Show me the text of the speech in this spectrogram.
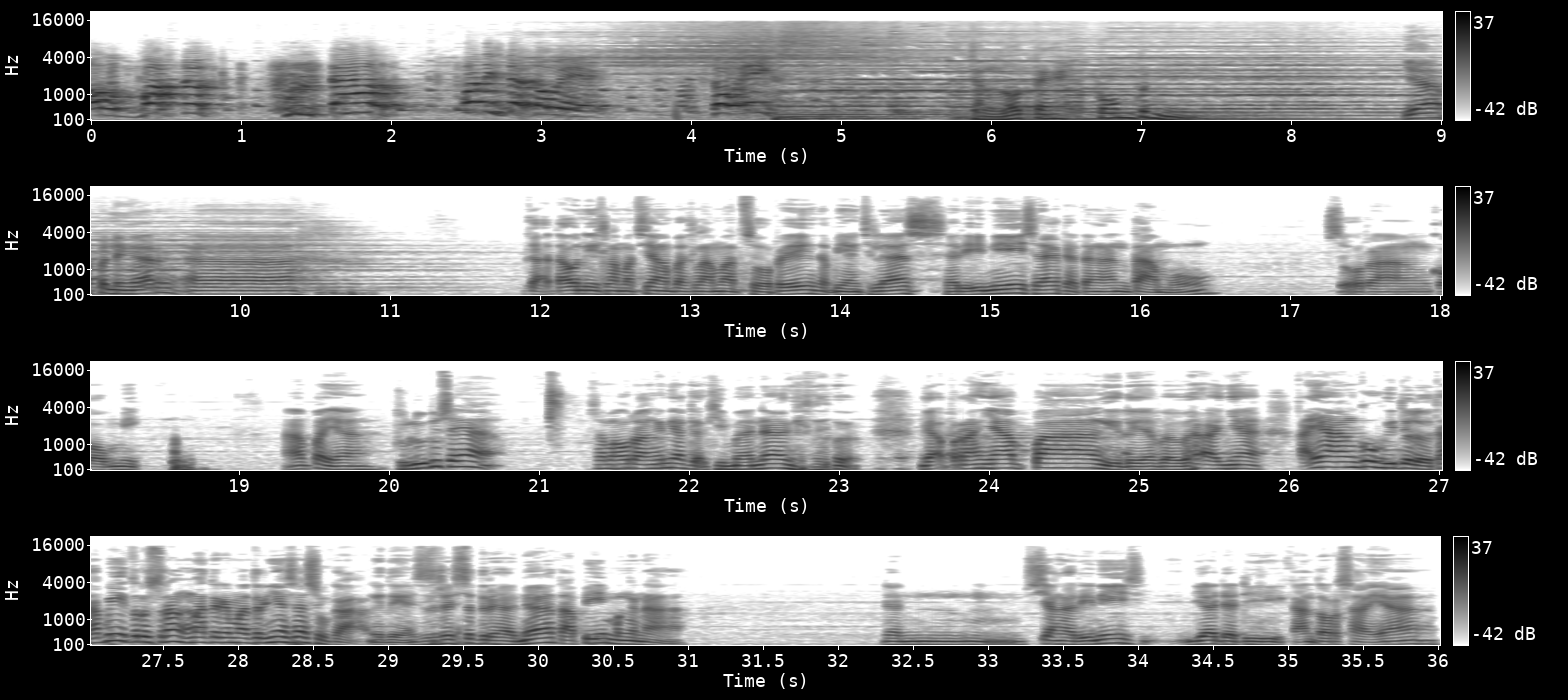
almachtig, brutaal. Wat is dat nou weer? Zo. Celoteh Company. Ya pendengar, eh nggak tahu nih selamat siang apa selamat sore, tapi yang jelas hari ini saya kedatangan tamu seorang komik. Apa ya? Dulu tuh saya sama orang ini agak gimana gitu, nggak pernah nyapa gitu ya bawaannya kayak angkuh gitu loh. Tapi terus terang materi-materinya saya suka gitu ya, sederhana tapi mengena. Dan siang hari ini dia ada di kantor saya,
